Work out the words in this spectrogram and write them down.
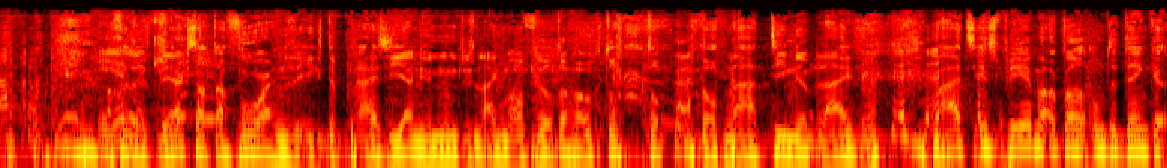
maar goed, het werk zat daarvoor. En de prijs die jij nu noemt, is lijkt me al veel te hoog tot, tot, tot na tienen blijven. Maar het inspireert me ook wel om te denken,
